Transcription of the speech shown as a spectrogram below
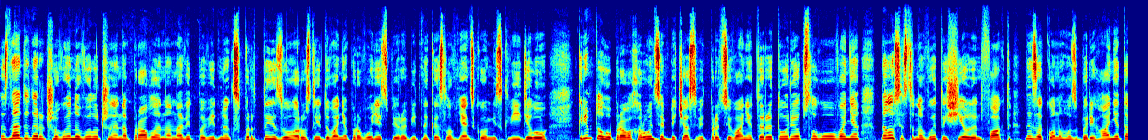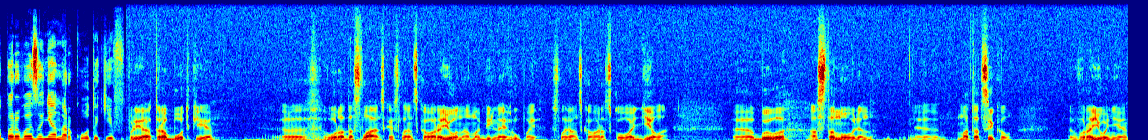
Знайдену речовину вилучено і направлено на відповідну експертизу. Розслідування проводять співробітники Слов'янського міськвідділу. Крім того, правоохоронцям під час відпрацювання території обслуговування вдалося встановити ще один факт незаконного зберігання та перевезення наркотиків. При отработке э, города Славянска и Славянского района мобильной группой Славянского городского отдела э, был остановлен э, мотоцикл в районе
